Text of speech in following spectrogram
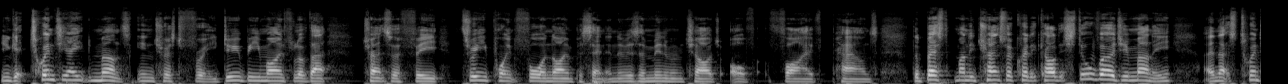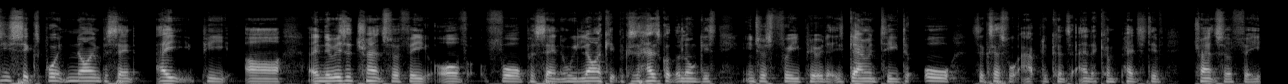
you can get 28 months interest free. Do be mindful of that transfer fee 3.49% and there is a minimum charge of £5. The best money transfer credit card is still Virgin Money and that's 26.9% APR and there is a transfer fee of 4% and we like it because it has got the longest interest free period that is guaranteed to all successful applicants and a competitive transfer fee.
